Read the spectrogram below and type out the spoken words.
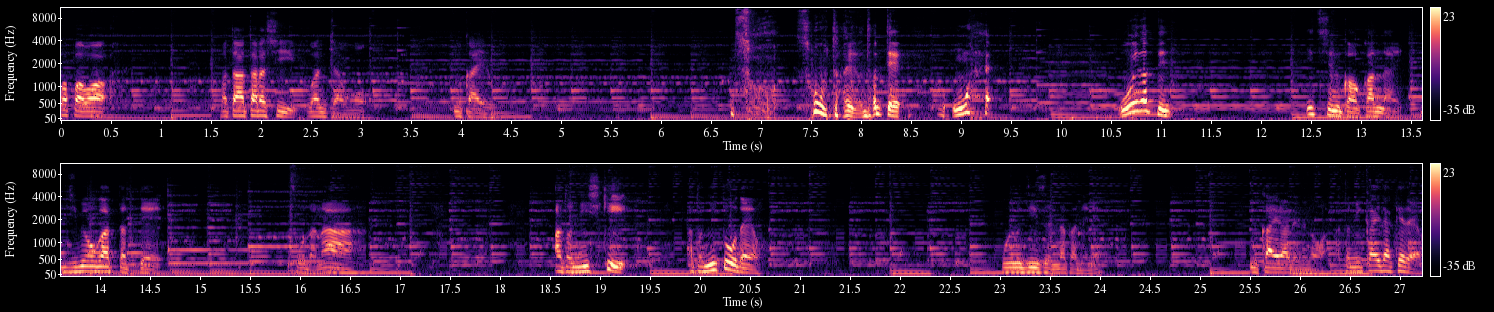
パパはまた新しいワンちゃんを迎える。そうそうだよ。だってお前俺だっていつ死ぬか分かんない。寿命があったってそうだな。あと2匹。あと2頭だよ。俺の人生の中でね。迎えられるのは。あと2回だけだよ。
